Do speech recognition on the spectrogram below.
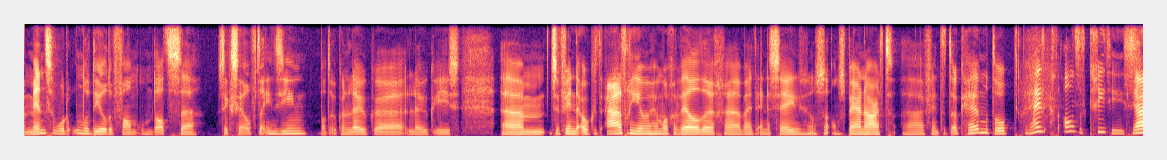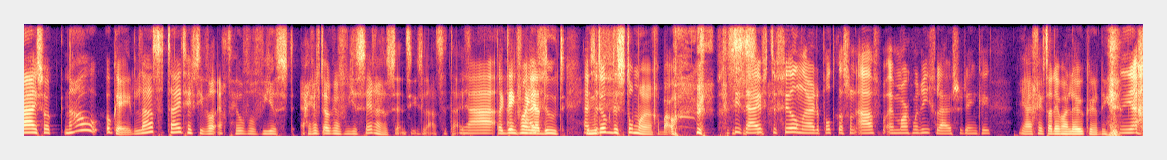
Mensen worden onderdeel ervan, omdat ze zichzelf erin zien, wat ook een leuke, leuk is. Ehm, ze vinden ook het atrium helemaal geweldig eh, bij het NSC. Ons, ons Bernard eh, vindt het ook helemaal top. En hij is echt altijd kritisch. Ja, hij is ook. Nou, oké. de laatste tijd heeft hij wel echt heel veel vier. Hij geeft ook een vier sterren recensies de laatste tijd. ja Dat ik denk van ja, heeft- dude, je heeft moet ook de stomme gebouw. Precies, hij heeft te veel naar de podcast van Aaf en Mark Marie geluisterd, denk ik. Ja, hij geeft alleen maar leuke dingen. Ja,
